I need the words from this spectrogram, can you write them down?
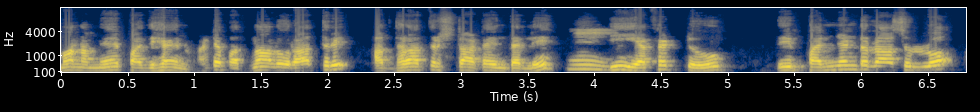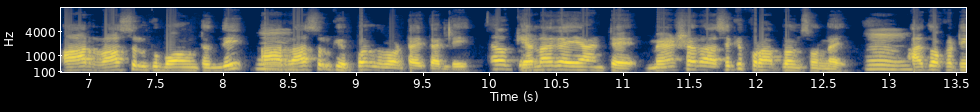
మొన్న మే పదిహేను అంటే పద్నాలుగు రాత్రి అర్ధరాత్రి స్టార్ట్ అయింది తల్లి. ఈ ఎఫెక్ట్ ఈ పన్నెండు రాసుల్లో ఆరు రాసులకు బాగుంటుంది. ఆ. రాసులకు ఇబ్బందులు ఉంటాయి తల్లి. ఎలాగయ్యా అంటే మేష రాశికి ప్రాబ్లమ్స్ ఉన్నాయి అదొకటి.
